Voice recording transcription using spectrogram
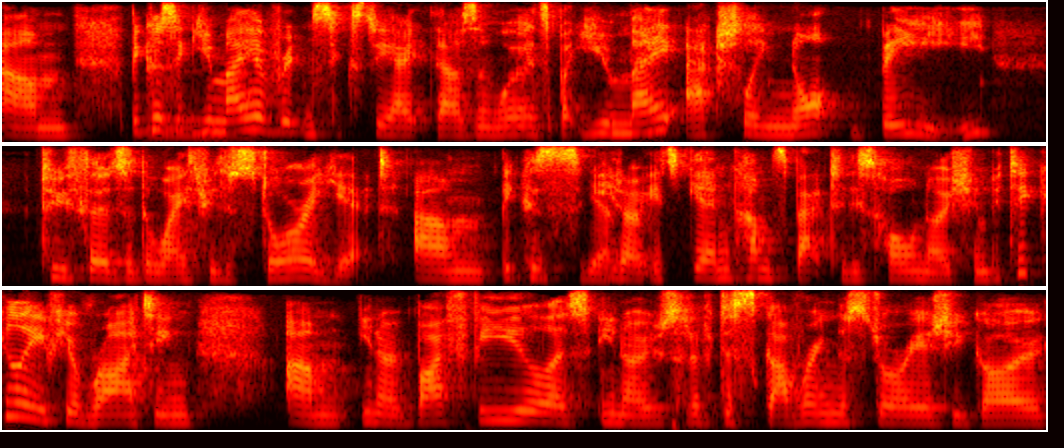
Um, because mm. you may have written 68,000 words, but you may actually not be two thirds of the way through the story yet, um, because yep. you know it again comes back to this whole notion, particularly if you're writing, um, you know, by feel as you know, sort of discovering the story as you go.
